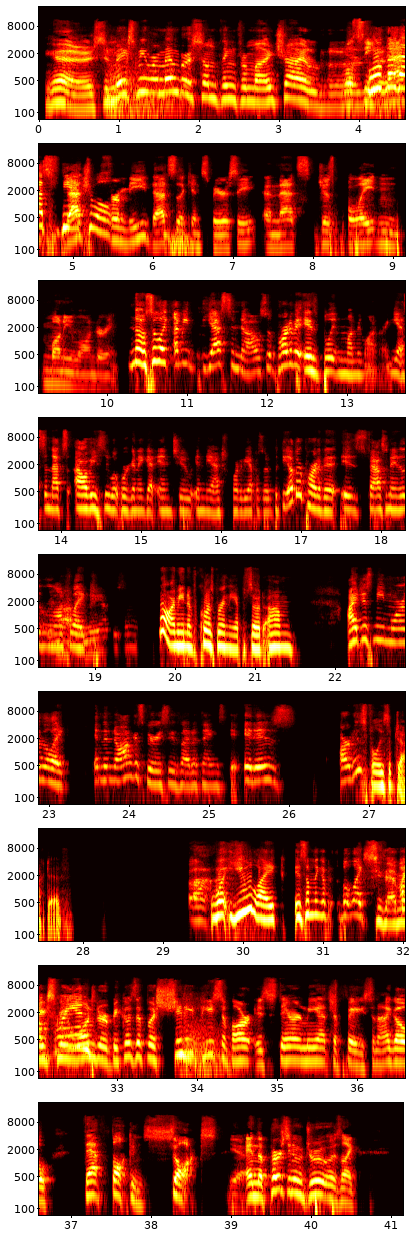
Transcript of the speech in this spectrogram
"Yes, it makes me remember something from my childhood." Well, see, Well, no, that's the actual- For me, that's the conspiracy, and that's just blatant money laundering. No, so like I mean, yes and no. So part of it is blatant money laundering, yes, and that's obviously what we're going to get into in the actual part of the episode. But the other part of it is fascinating enough. Like, no, I mean, of course, we're in the episode. Um, I just mean more in the like in the non-conspiracy side of things. It, it is art is fully subjective. Uh, What you like is something, but like See, that a makes me wonder because if a shitty piece of art is staring me at the face and I go, that fucking sucks. Yeah. And the person who drew it was like,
